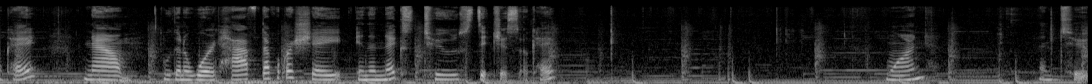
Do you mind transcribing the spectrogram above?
Okay now we're gonna work half double crochet in the next two stitches okay? One and two.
